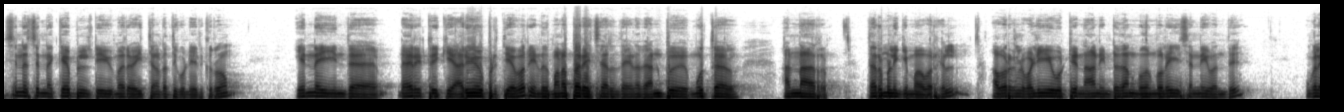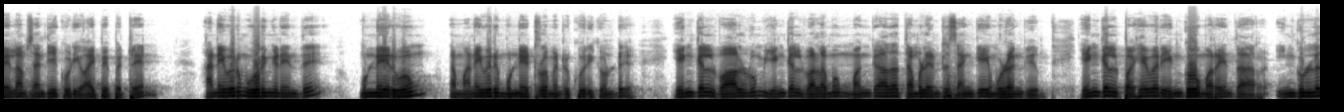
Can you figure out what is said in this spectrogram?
சின்ன சின்ன கேபிள் டிவி மாதிரி வைத்து நடத்தி கொண்டிருக்கிறோம். என்னை இந்த டைரக்டரிக்கு அறிமுகப்படுத்தியவர் எனது மணப்பாறையை சேர்ந்த எனது அன்பு மூத்த அன்னார் தர்மலிங்கம் அவர்கள். அவர்கள் வழியை ஒட்டி நான் இன்றுதான் முதன்முறை முதன் முறை சென்னை வந்து உங்களை எல்லாம் சந்திக்கக்கூடிய வாய்ப்பை பெற்றேன். அனைவரும் ஒருங்கிணைந்து முன்னேறுவோம். நம் அனைவரும் முன்னேற்றுவோம் என்று கூறிக்கொண்டு எங்கள் வாழ்வும் எங்கள் வளமும் மங்காத தமிழென்று சங்கே முழங்கு. எங்கள் பகைவர் எங்கோ மறைந்தார். இங்குள்ள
